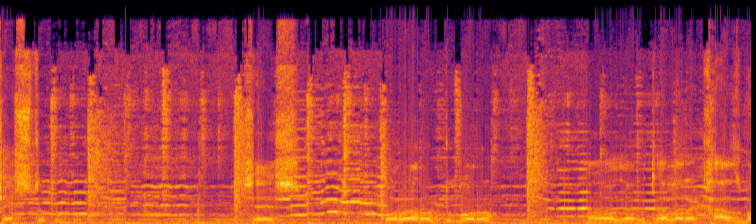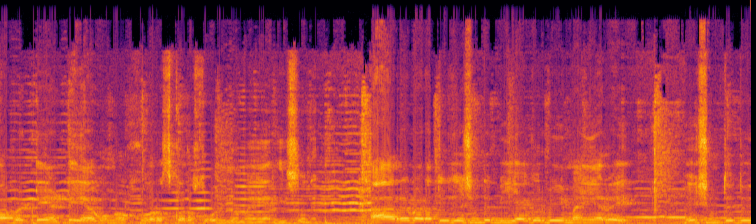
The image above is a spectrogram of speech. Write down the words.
শেষ তো তুমি শেষ। করো আর একটু করো। আল্লাহর তালারা খাস বাপে টেয়া টেয়া, কোনো খরচ খরচ অন্য মাইয়ার হিসনে আরে বেটা, তুই যে শুনতে বিয়া করবি মাইয়ারে, এই শুনতে তুই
